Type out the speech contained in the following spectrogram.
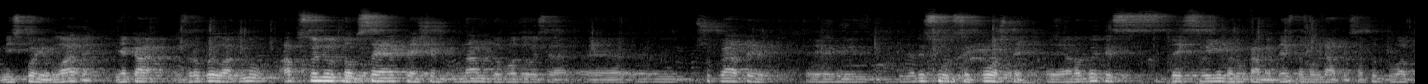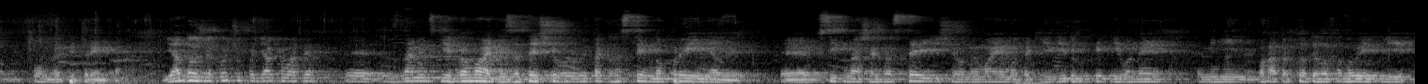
міської влади, яка зробила ну, абсолютно все те, що нам доводилося е, шукати е, ресурси, кошти, е, робити десь своїми руками, десь домовлятися. Тут була повна підтримка. Я дуже хочу подякувати е, Знам'янській громаді за те, що ви так гостинно прийняли е, всіх наших гостей, що ми маємо такі відгуки, і вони мені багато хто телефонує і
